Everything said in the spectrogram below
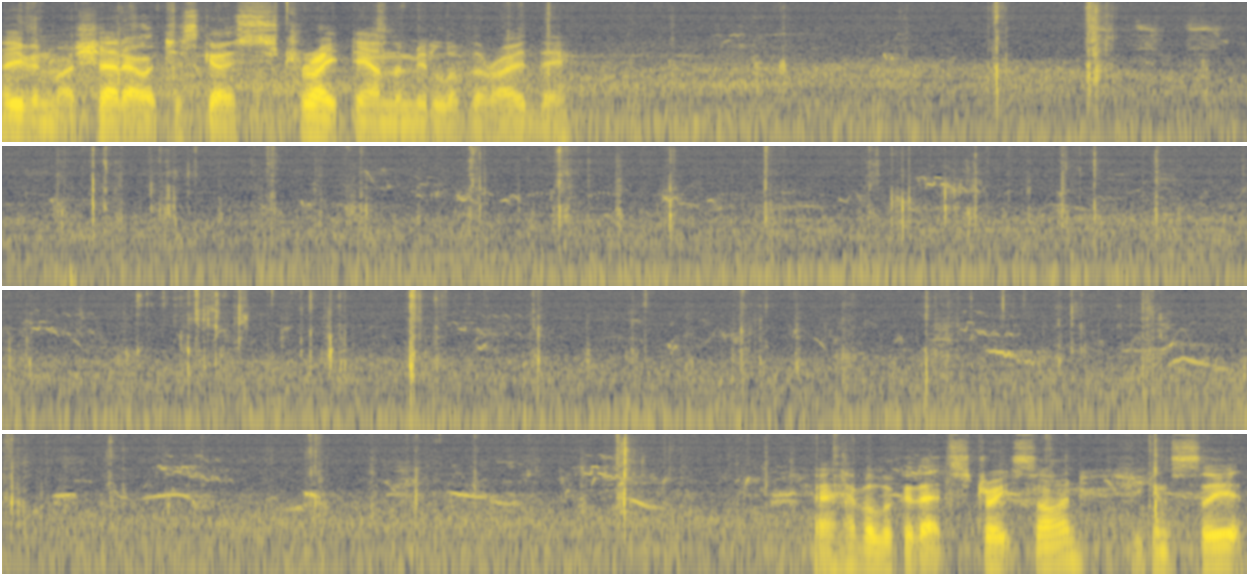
Even my shadow, it just goes straight down the middle of the road there. Okay, have a look at that street sign, if you can see it.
